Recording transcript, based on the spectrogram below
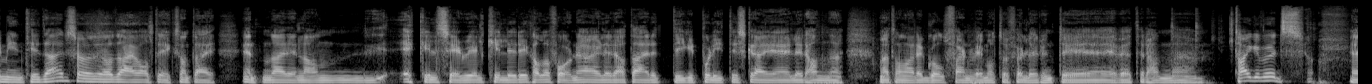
i min tid der, så det er jo alltid ikke sant, det er, enten det er en eller annen ekkel serial killer i California, eller at det er et digert politisk greie, eller han, at han er golferen vi måtte følge rundt i evigheter, han eh, Tiger Woods. Eh,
